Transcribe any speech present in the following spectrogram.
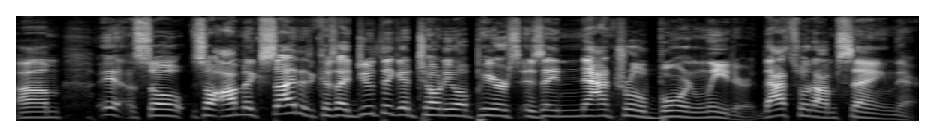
Um, yeah, so so I'm excited because I do think Antonio Pierce is a natural born leader. That's what I'm saying there.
